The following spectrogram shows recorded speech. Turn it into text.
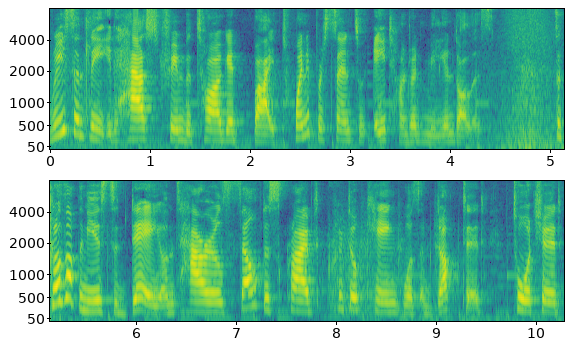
Recently, it has trimmed the target by 20% to $800 million. To close up the news today, Ontario's self-described crypto king was abducted, tortured,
